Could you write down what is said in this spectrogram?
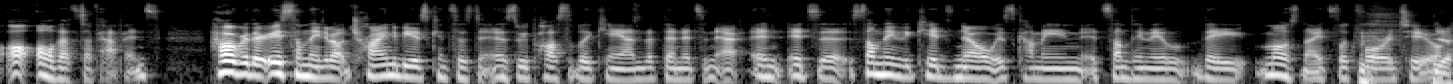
All, all that stuff happens. However, there is something about trying to be as consistent as we possibly can. That then it's an and it's a something the kids know is coming. It's something they they most nights look forward to. Yeah,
